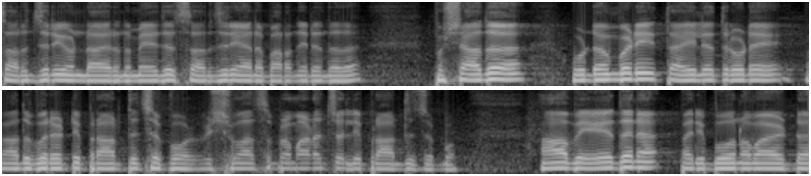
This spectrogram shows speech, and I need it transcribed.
സർജറി ഉണ്ടായിരുന്നു. മേജർ സർജറിയാണ് പറഞ്ഞിരുന്നത്. പക്ഷെ അത് ഉടമ്പടി തൈലത്തിലൂടെ അത് പുരട്ടി പ്രാർത്ഥിച്ചപ്പോൾ വിശ്വാസ പ്രമാണം ചൊല്ലി പ്രാർത്ഥിച്ചപ്പോൾ ആ വേദന പരിപൂർണമായിട്ട്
